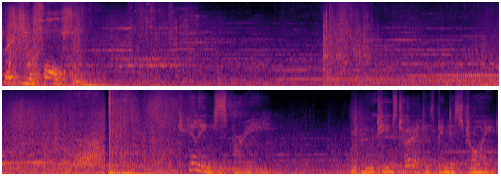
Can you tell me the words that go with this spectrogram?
Plate will fall soon. Killing spree. Blue Team's turret has been destroyed.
